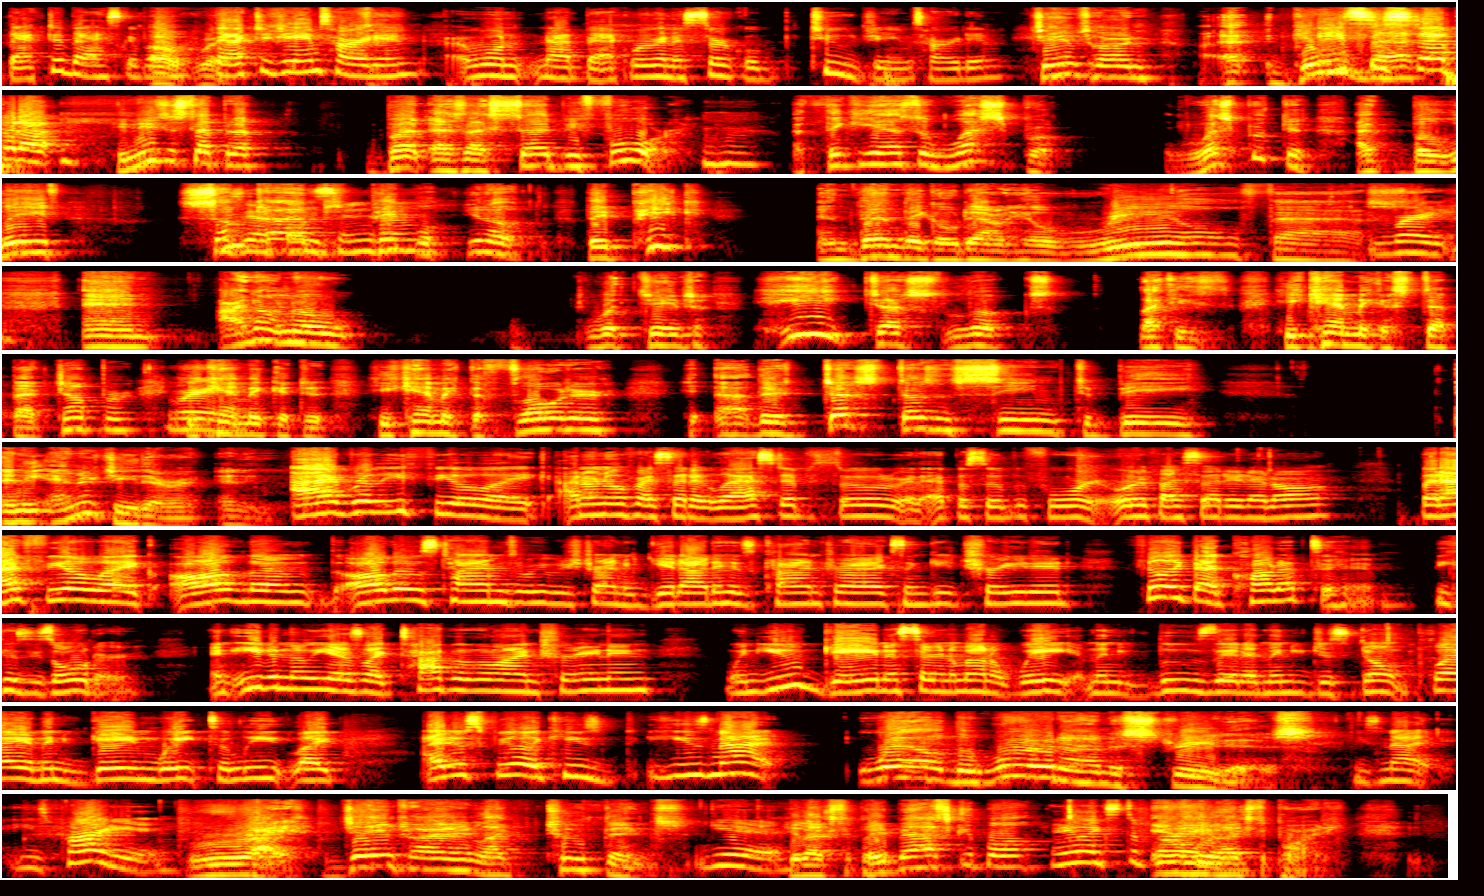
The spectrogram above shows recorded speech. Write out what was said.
back to basketball. Oh, right. Back to James Harden. Well, not back. We're going to circle to James Harden. James Harden, uh, Needs to step it up. he needs to step it up. But as I said before, Mm-hmm. I think he has a Westbrook. Westbrook did. I believe sometimes people, you know, they peak and then they go downhill real fast. Right. And I don't know with James, he just looks like he's he can't make a step back jumper. Right. He can't make it. To, he can't make the floater. Uh, there just doesn't seem to be any energy there anymore. I really feel like I don't know if I said it last episode or the episode before, or if I said it at all. But I feel like all them, all those times where he was trying to get out of his contracts and get traded, I feel like that caught up to him because he's older. And even though he has like top of the line training, when you gain a certain amount of weight and then you lose it and then you just don't play and then you gain weight to lead, like I just feel like he's he's not Well, the word on the street is he's not he's partying. right. James Harden like two things. Yeah, He likes to play basketball and he likes to and party. he likes to party.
